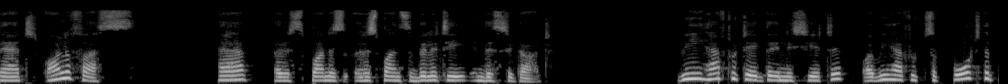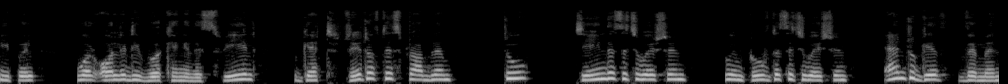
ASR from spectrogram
that all of us have responsibility in this regard we have to take the initiative اور we have to support the people who are already working in this field to get rid of this problem to change the situation to to improve the situation and give women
